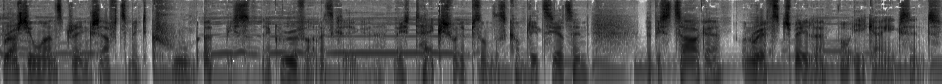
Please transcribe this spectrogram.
Brushy One String schafft es mit kaum etwas, einen Groove anzukriegen. Mit Texte, die nicht besonders kompliziert sind, etwas zu sagen und Riffs zu spielen, die eingängig sind.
